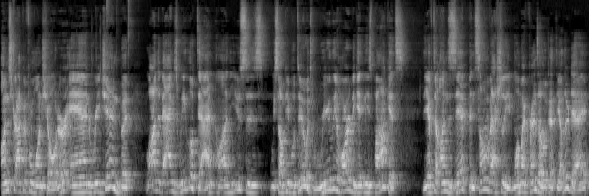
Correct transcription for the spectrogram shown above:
unstrap it from one shoulder and reach in, but a lot of the bags we looked at, a lot of the uses we saw people do, it's really hard to get in these pockets. You have to unzip, and some of actually one of my friends I looked at the other day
